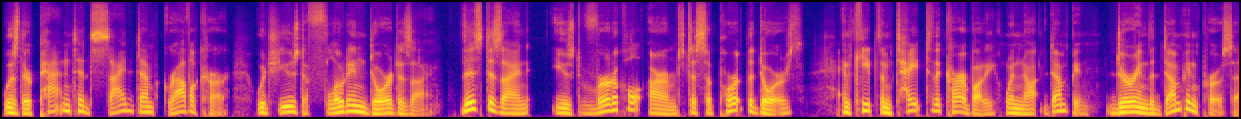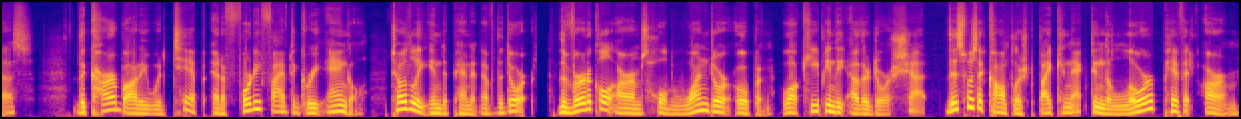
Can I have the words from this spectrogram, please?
was their patented side dump gravel car, which used a floating door design. This design used vertical arms to support the doors and keep them tight to the car body when not dumping. During the dumping process, the car body would tip at a 45 degree angle, totally independent of the doors. The vertical arms hold one door open while keeping the other door shut. This was accomplished by connecting the lower pivot arm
